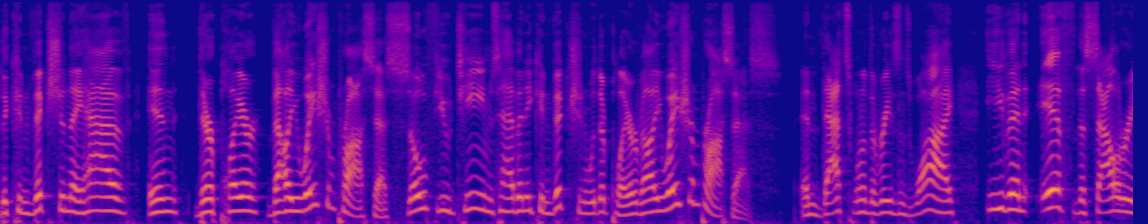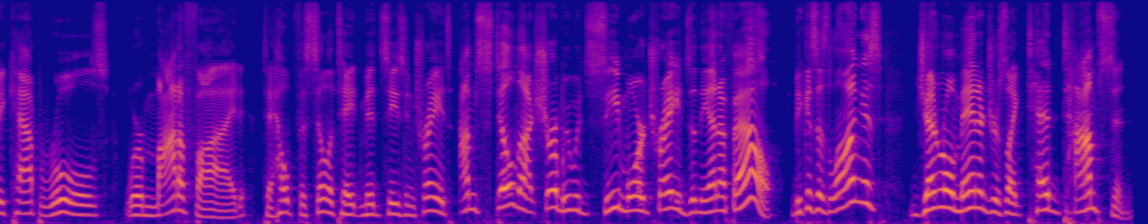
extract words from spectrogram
the conviction they have in their player valuation process. So few teams have any conviction with their player valuation process. And that's one of the reasons why, even if the salary cap rules were modified to help facilitate midseason trades, I'm still not sure we would see more trades in the NFL. Because as long as general managers like Ted Thompson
